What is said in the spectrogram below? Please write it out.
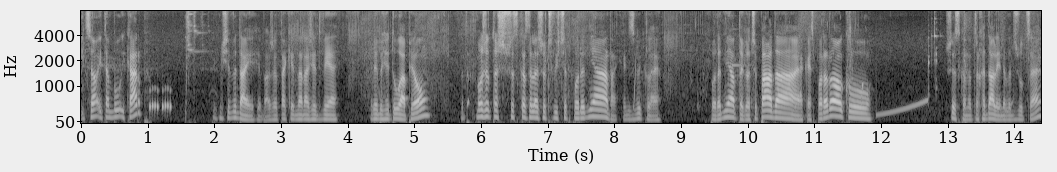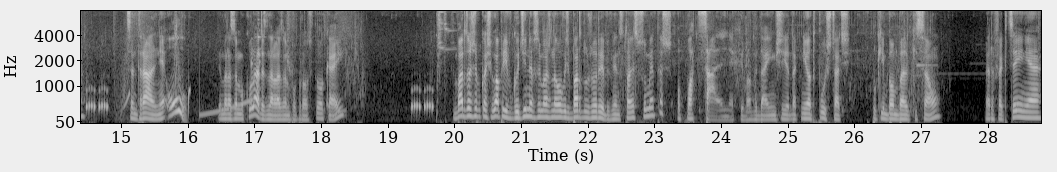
i co? I tam był i karp? Tak mi się wydaje chyba, że takie na razie dwie ryby się tu łapią. No może też wszystko zależy oczywiście od pory dnia, tak jak zwykle. Pory dnia, od tego czy pada, jaka jest pora roku. Wszystko, no trochę dalej nawet rzucę centralnie. Uuu, tym razem okulary znalazłem po prostu, okej. Okay. Bardzo szybko się łapie w godzinę w sumie można łowić bardzo dużo ryb, więc to jest w sumie też opłacalne chyba. Wydaje mi się jednak nie odpuszczać, póki bąbelki są. Perfekcyjnie.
